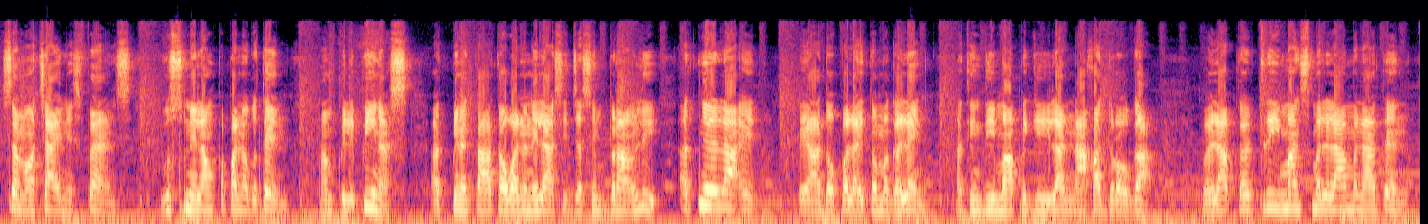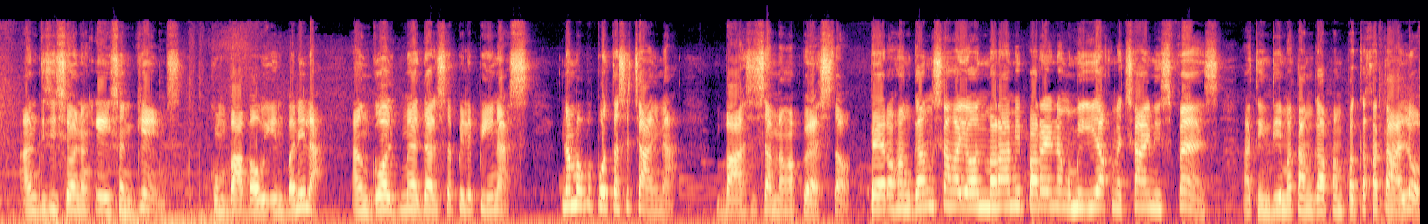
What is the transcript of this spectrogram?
sa mga Chinese fans, gusto nilang papanagutin ang Pilipinas at pinagtatawanan nila si Justin Brownlee at nilalait. Kaya daw pala ito magaling at hindi mapigilan nakadroga. Well, after 3 months malalaman natin ang desisyon ng Asian Games kung babawiin ba nila ang gold medal sa Pilipinas na mapupunta sa China base sa mga pwesto. Pero hanggang sa ngayon marami pa rin ang umiiyak na Chinese fans at hindi matanggap ang pagkakatalo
